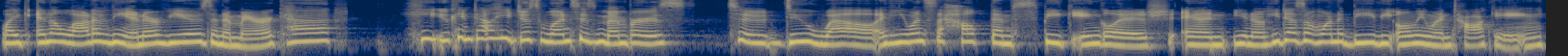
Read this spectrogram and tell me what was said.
Like in a lot of the interviews in America, he you can tell he just wants his members to do well and he wants to help them speak English and you know he doesn't want to be the only one talking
